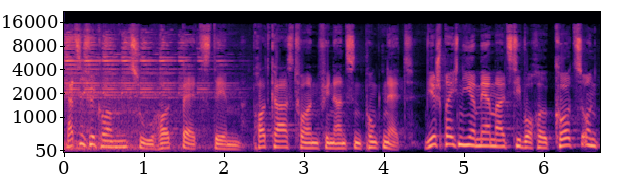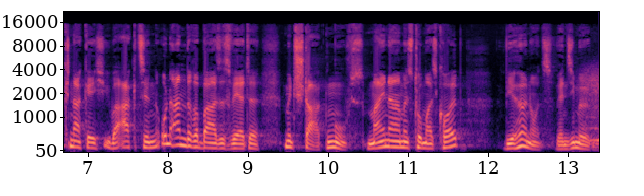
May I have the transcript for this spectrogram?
Herzlich willkommen zu Hot Bets, dem Podcast von Finanzen.net. Wir sprechen hier mehrmals die Woche kurz und knackig über Aktien und andere Basiswerte mit starken Moves. Mein Name ist Thomas Kolb. Wir hören uns, wenn Sie mögen.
